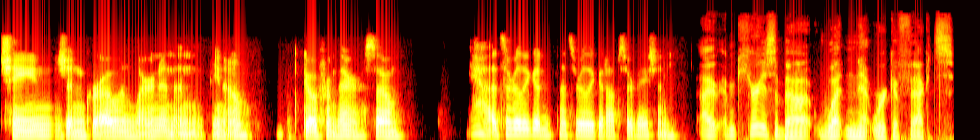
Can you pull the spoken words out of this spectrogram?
change and grow and learn and then you know go from there so yeah that's a really good that's a really good observation. I, am curious about what network effects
